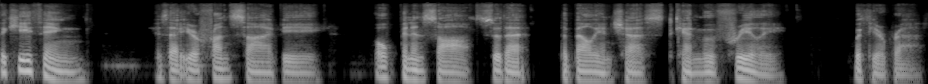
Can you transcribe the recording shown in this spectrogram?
The key thing is that your front side be open and soft so that the belly and chest can move freely with your breath. Now,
